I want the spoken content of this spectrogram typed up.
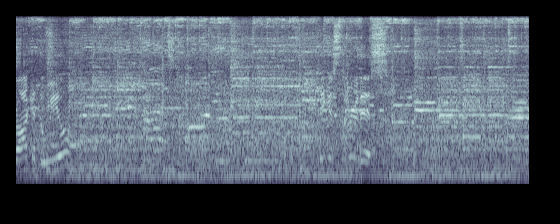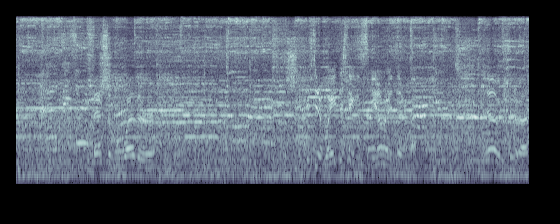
Rock, at the wheel. Take us through this mess of weather. We should have waited this thing to scale right there. Yeah, we should have.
